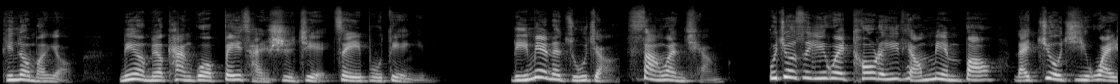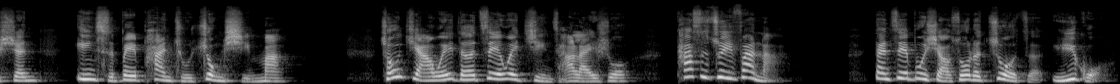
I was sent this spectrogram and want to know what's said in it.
听众朋友，你有没有看过《悲惨世界》这一部电影？里面的主角上万强，不就是因为偷了一条面包来救济外甥，因此被判处重刑吗？从贾维德这位警察来说，他是罪犯呐。但这部小说的作者雨果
